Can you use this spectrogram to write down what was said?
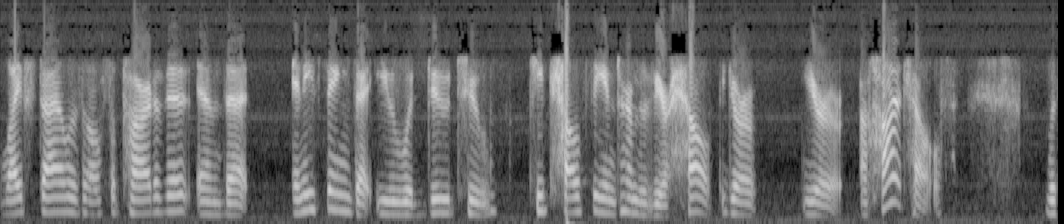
lifestyle is also part of it, and that anything that you would do to keep healthy in terms of your health, your your uh, heart health, with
